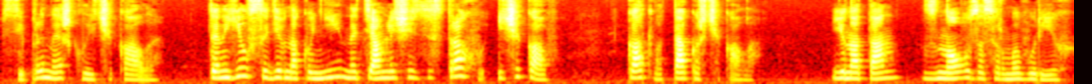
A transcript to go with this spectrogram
Всі принишкли і чекали. Тенгіл сидів на коні, не тямлячись зі страху, і чекав. Катла також чекала. Юнатан знову засурмив у ріг.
